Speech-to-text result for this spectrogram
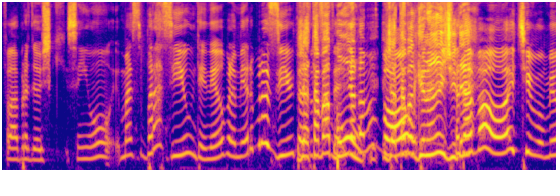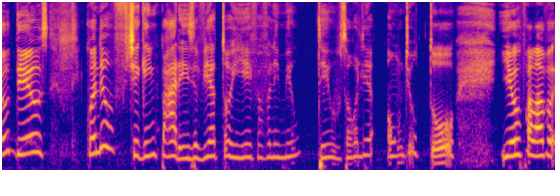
Falava pra Deus, que, Senhor, mas Brasil, entendeu? Pra mim era o Brasil. tá já tava bom. Já tava bom. Já tava grande, Já né? tava ótimo, meu Deus. Quando eu cheguei em Paris, eu vi a Torre Eiffel, eu falei, meu Deus, olha onde eu tô. E eu falava,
